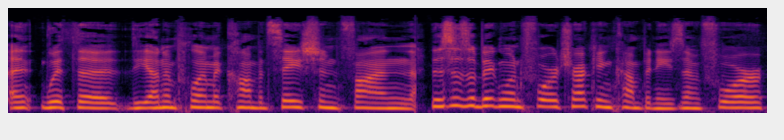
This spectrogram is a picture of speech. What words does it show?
uh, with the the unemployment compensation fund. This is a big one for trucking companies and for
